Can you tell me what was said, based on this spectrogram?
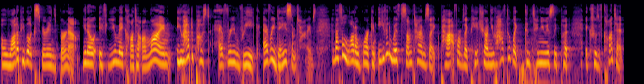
a lot of people experience burnout. You know, if you make content online, you have to post every week, every day sometimes. And that's a lot of work. And even with sometimes like platforms like Patreon, you have to like continuously put exclusive content.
